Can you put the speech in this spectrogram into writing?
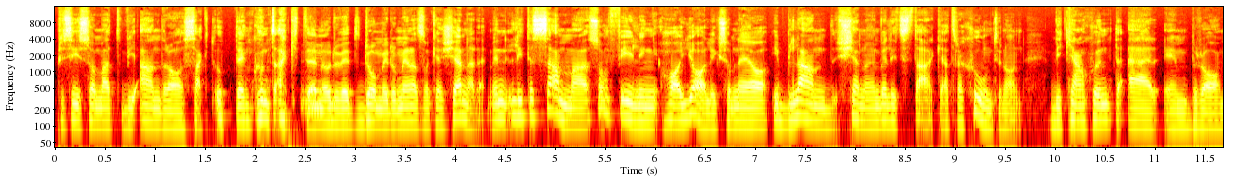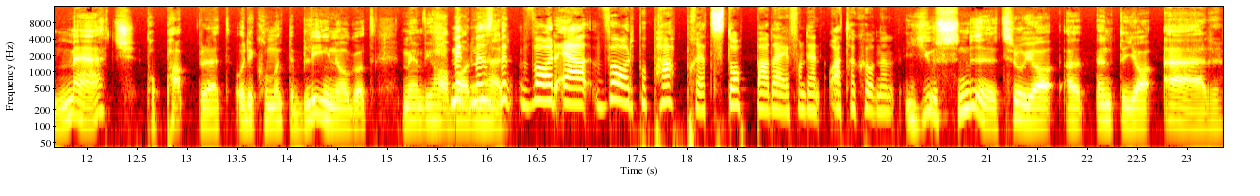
Precis som att vi andra har sagt upp den kontakten Mm. och du vet de är de enda som kan känna det. Men lite samma som feeling har jag liksom när jag ibland känner en väldigt stark attraktion till någon. Vi kanske inte är en bra match på pappret och det kommer inte bli något men vi har bara Men, den men, här men vad, är, vad på pappret stoppar dig från den attraktionen? Just nu tror jag att inte jag är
